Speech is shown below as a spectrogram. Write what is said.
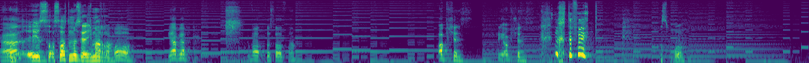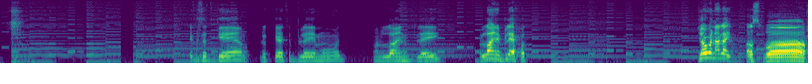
هل؟ إيه، ص- صوت مزعج مرة. أوه. yep yep. كيف اوطي صوتها. options في options اختفيت. اصبروا. exit game local play mode online play online play حط. join علي أصبر.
